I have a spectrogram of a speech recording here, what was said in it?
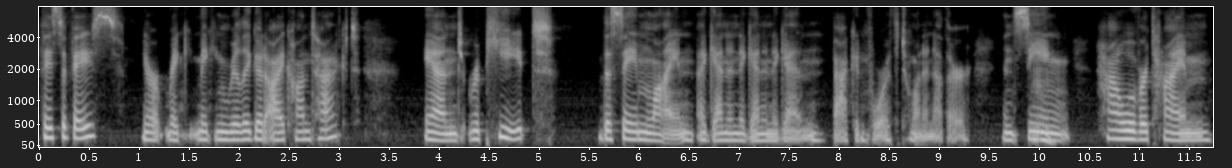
face to face. You're make, making really good eye contact, and repeat the same line again and again and again, back and forth to one another and seeing mm. how over time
